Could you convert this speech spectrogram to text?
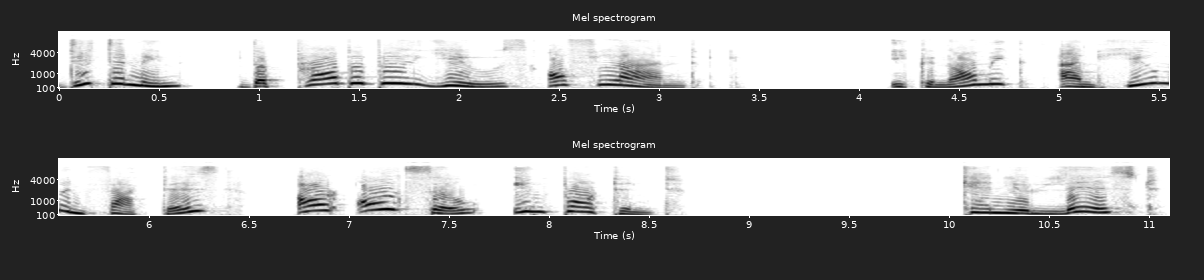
determine the probable use of land. Economic and human factors are also important. Can you list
